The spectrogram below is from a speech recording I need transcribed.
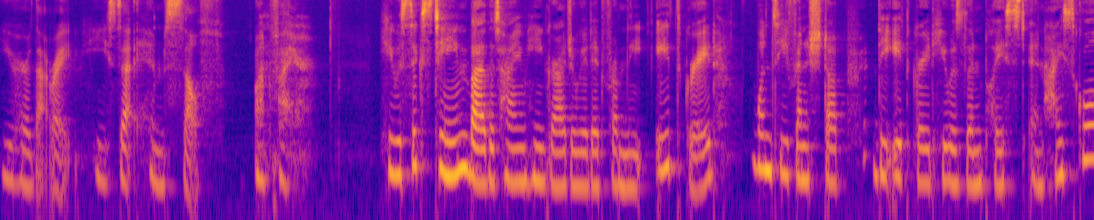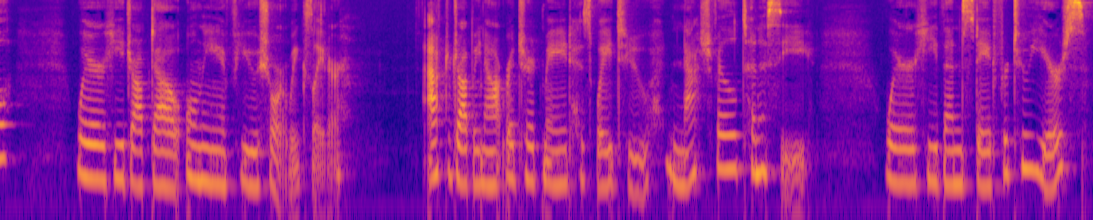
You heard that right. He set himself on fire. He was 16 by the time he graduated from the eighth grade. Once he finished up the eighth grade, he was then placed in high school, where he dropped out only a few short weeks later. After dropping out, Richard made his way to Nashville, Tennessee, where he then stayed for two years.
